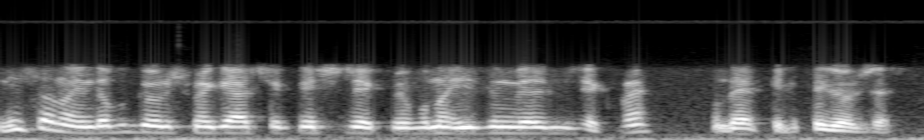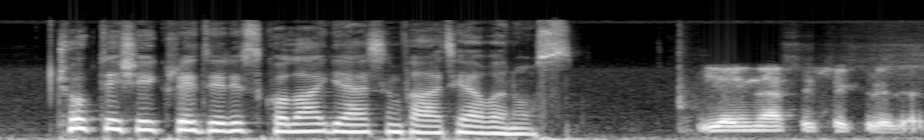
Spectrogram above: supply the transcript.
Nisan ayında bu görüşme gerçekleşecek mi? Buna izin verilecek mi? Bunu da hep birlikte göreceğiz. Çok teşekkür ederiz. Kolay gelsin Fatih Avanos. İyi yayınlar, teşekkür ederim.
